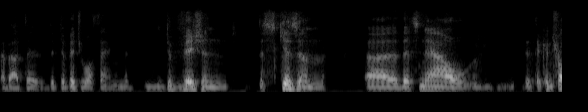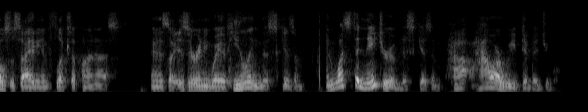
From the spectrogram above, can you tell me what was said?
about the, the dividual thing and the division, the schism uh, that's now that the control society inflicts upon us. And it's like, is there any way of healing this schism? And what's the nature of this schism? How, how are we dividual?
